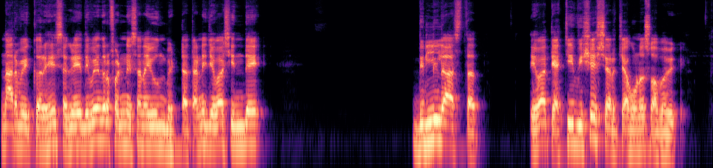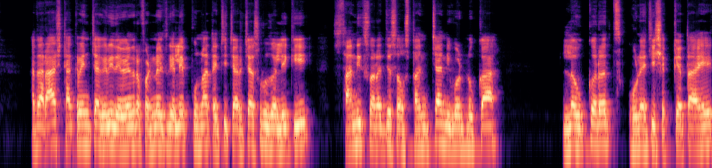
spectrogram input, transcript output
नार्वेकर हे सगळे देवेंद्र फडणवीसांना येऊन भेटतात. आणि जेव्हा शिंदे दिल्लीला असतात तेव्हा त्याची विशेष चर्चा होणं स्वाभाविक आहे. आता राज ठाकरेंच्या घरी देवेंद्र फडणवीस गेले पुन्हा त्याची चर्चा सुरू झाली की स्थानिक स्वराज्य संस्थांच्या निवडणुका लवकरच होण्याची शक्यता आहे.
